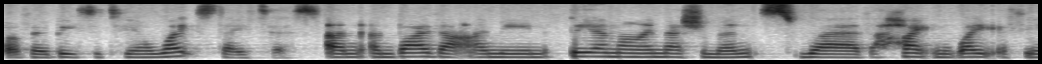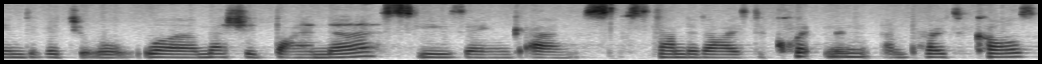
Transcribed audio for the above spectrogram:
of obesity and weight status. And, and by that, I mean BMI measurements where the height and weight of the individual were measured by a nurse using um, standardized equipment and protocols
